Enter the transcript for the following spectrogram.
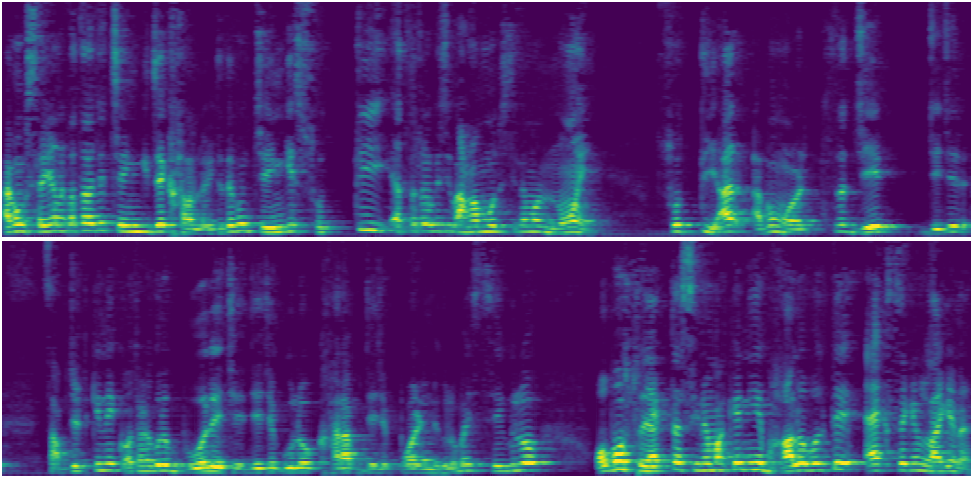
এবং সেকেন্ড কথা হচ্ছে, চেঙ্গি যে খারাপ লেগেছে। দেখুন, চেঙ্গি সত্যি এতটা বেশি আহামরি সিনেমা নয়। সত্যি, আর এবং যে যে যে সাবজেক্টকে নিয়ে কথাগুলো বলেছে, যে, যেগুলো খারাপ, যে যে পয়েন্টগুলো ভাই, সেগুলো অবশ্যই একটা সিনেমাকে নিয়ে ভালো বলতে এক সেকেন্ড লাগে না।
